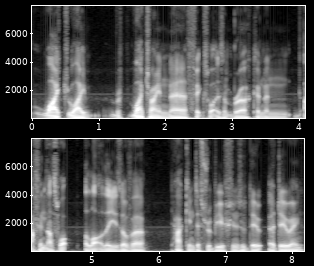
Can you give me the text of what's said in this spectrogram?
why why why try and uh, fix what isn't broken? And I think that's what a lot of these other hacking distributions are, do, are doing.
